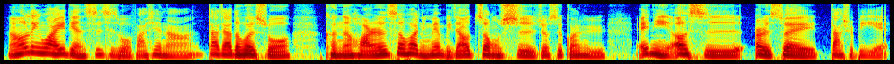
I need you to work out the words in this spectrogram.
然后另外一点是，其实我发现啊，大家都会说，可能华人社会里面比较重视就是关于，诶，你二十二岁大学毕业，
